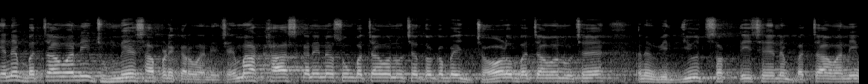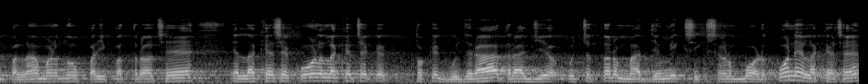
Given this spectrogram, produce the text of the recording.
એને બચાવવાની ઝુંબેશ આપણે કરવાની છે. એમાં ખાસ કરીને શું બચાવવાનું છે? તો કે ભાઈ, જળ બચાવવાનું છે અને વિદ્યુત શક્તિ છે એને બચાવવાની ભલામણનો પરિપત્ર છે. એ લખે છે, કોણ લખે છે? કે તો કે ગુજરાત રાજ્ય ઉચ્ચતર માધ્યમિક શિક્ષણ બોર્ડ કોને લખે છે?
